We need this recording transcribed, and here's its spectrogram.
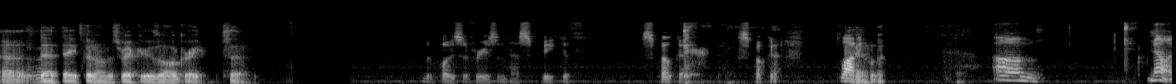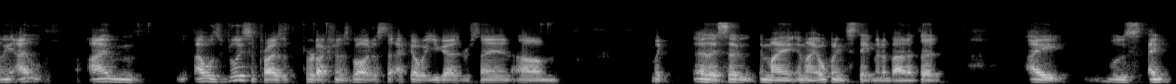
uh, that they put on this record is all great. So the voice of reason has speaketh, spoken, spoken. Lonnie. Um, no, I mean I I'm I was really surprised with the production as well. Just to echo what you guys were saying. Um, like as I said in my in my opening statement about it, that I was I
